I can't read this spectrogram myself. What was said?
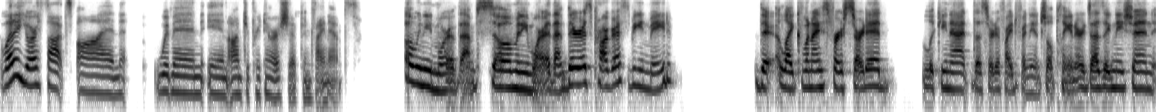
What are your thoughts on women in entrepreneurship and finance? Oh, we need more of them. So many more of them. There is progress being made, there, like when I first started looking at the certified financial planner designation,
